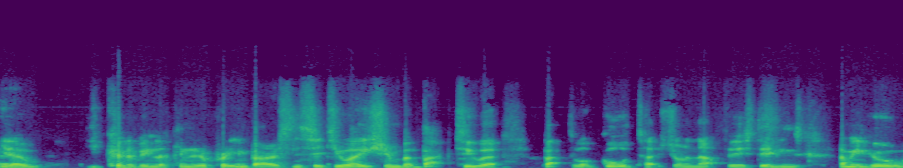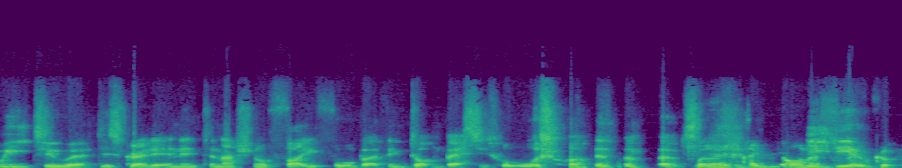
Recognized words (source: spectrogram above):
you know, you could have been looking at a pretty embarrassing situation. But back to uh, back to what Gord touched on in that first innings. I mean, who are we to uh, discredit an international five for? But I think Dom Bess's-Hall was one of the most well, I, be honest, mediocre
